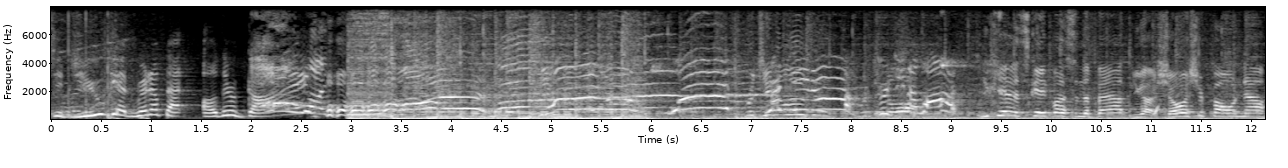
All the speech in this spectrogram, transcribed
did you get rid of that other guy? Oh Regina loses. Regina lost. You can't escape us in the bath. You gotta show us your phone now.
